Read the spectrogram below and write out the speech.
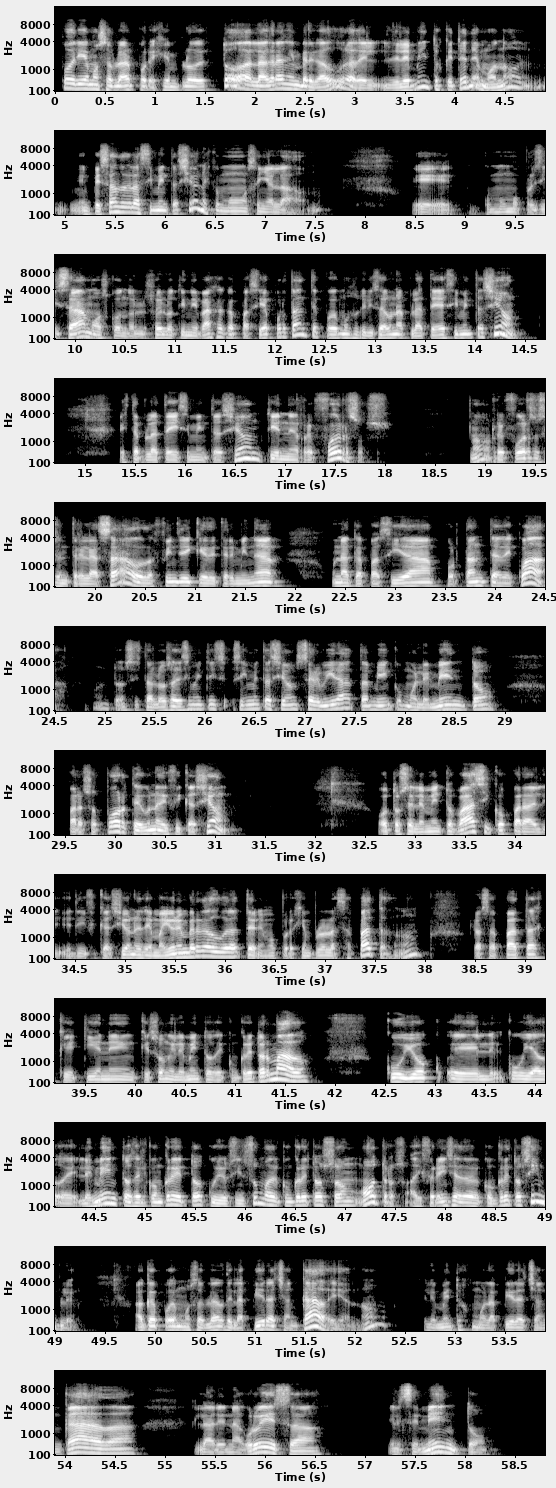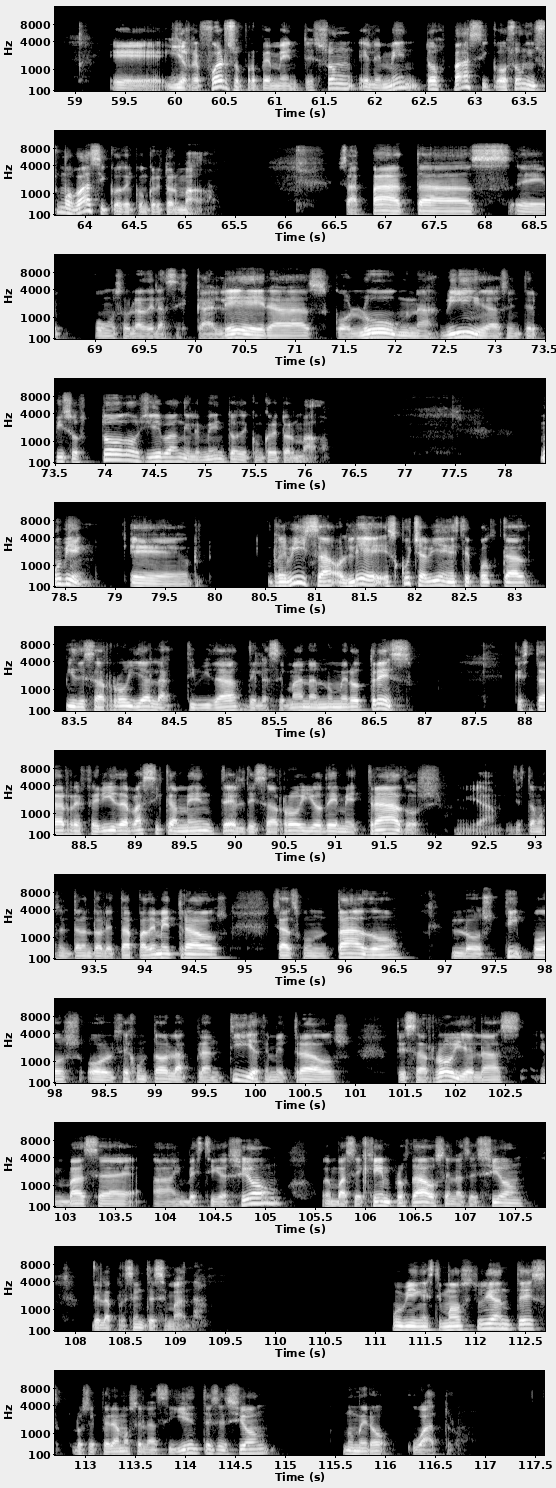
podríamos hablar, por ejemplo, de toda la gran envergadura de, elementos que tenemos, ¿no? Empezando de las cimentaciones, como hemos señalado, eh, como precisamos, cuando el suelo tiene baja capacidad portante, podemos utilizar una platea de cimentación. Esta platea de cimentación tiene refuerzos, ¿no? Refuerzos entrelazados a fin de que determinar una capacidad portante adecuada. Entonces esta losa de cimentación servirá también como elemento para soporte de una edificación. Otros elementos básicos para edificaciones de mayor envergadura tenemos, por ejemplo, las zapatas, Las zapatas que tienen, que son elementos de concreto armado, cuyo, cuyos elementos del concreto, cuyos insumos del concreto son otros, a diferencia del concreto simple. Acá podemos hablar de la piedra chancada ya, ¿no? Elementos como la piedra chancada, la arena gruesa, el cemento, eh, y el refuerzo propiamente son elementos básicos, son insumos básicos del concreto armado. Zapatas, eh, podemos hablar de las escaleras, columnas, vigas, entrepisos, todos llevan elementos de concreto armado. Muy bien, eh, revisa o lee, escucha bien este podcast y desarrolla la actividad de la semana número 3 que está referida básicamente al desarrollo de metrados. Ya, ya estamos entrando a la etapa de metrados. Se han juntado los tipos o se han juntado las plantillas de metrados. Desarrollalas en base a, a investigación o en base a ejemplos dados en la sesión de la presente semana. Muy bien, estimados estudiantes, los esperamos en la siguiente sesión número 4.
